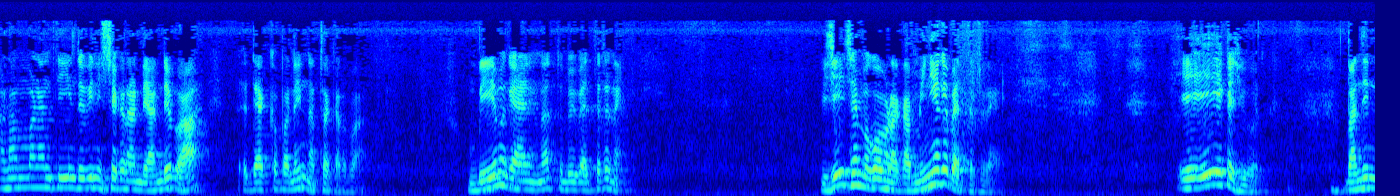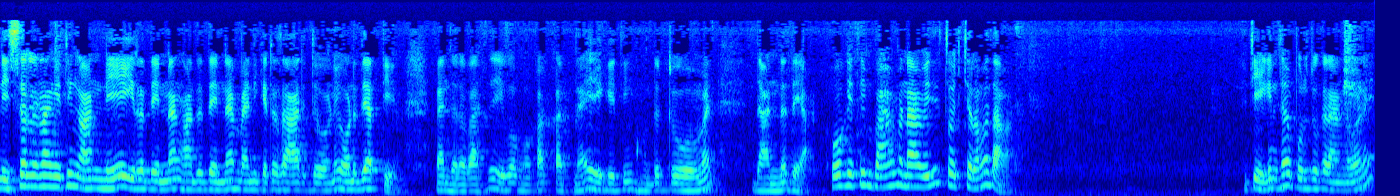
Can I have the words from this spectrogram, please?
අනම්මනම් තීන්දුව විනිශ්චය කරන්න යන්න එපා. දැක්කපණේ නැතර කරපන්. උඹේම ගෑනුනත් උඹේ පැත්තට නැහැ. විශේෂයෙන්ම කොහොමද මිනිහගේ පැත්තට නැහැ. ඒ ඒක ෂුවර්. බඳින්න ඉස්සෙල්ලා නම් ඉතින් අන්නේ ඉර දෙන්නම් හඳ දෙන්නම් මැනිකට සාරි දෝනේ ඕන දෙයක් තියෙනවා. බැඳලා පස්සේ ඒක මොකක්වත් නැහැ. ඒක ඉතින් හොඳටම දන්න දෙයක්. ඕක ඉතින් භාවනාවේදීත් ඔච්චරම තමයි. ඉතින් ඒක නිසා පුරුදු කරන්න ඕනේ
